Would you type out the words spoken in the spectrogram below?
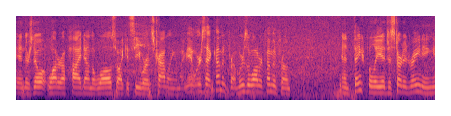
And there's no water up high down the wall so I could see where it's traveling. I'm like man where's that coming from? Where's the water coming from and thankfully it just started raining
